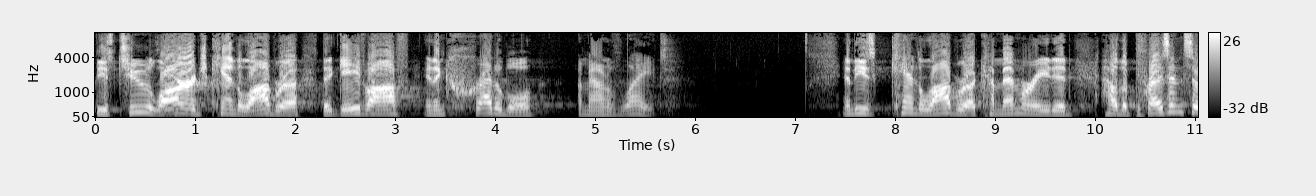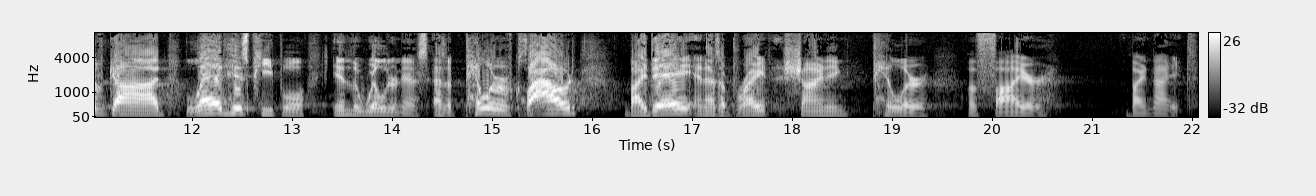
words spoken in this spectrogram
these two large candelabra that gave off an incredible amount of light. And these candelabra commemorated how the presence of God led his people in the wilderness as a pillar of cloud by day and as a bright, shining pillar of fire by night.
